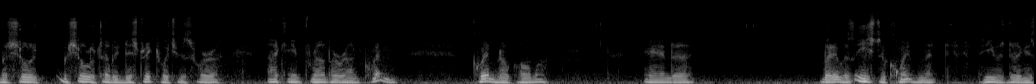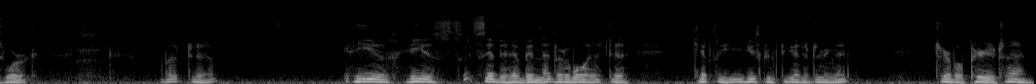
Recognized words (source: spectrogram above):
uh, Moshulatubbee district, which is where I came from, around Quinton, Quinton, Oklahoma, and uh, but it was east of Quinton that he was doing his work. But uh, he uh, he is said to have been that little boy that uh, kept the youth group together during that terrible period of time.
